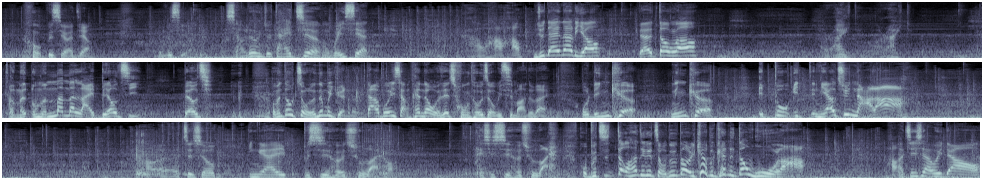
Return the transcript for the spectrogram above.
我不喜欢这样，我不喜欢。小六你就待着，很危险。好好好，你就待在那里哦。不要动喽 All right, all right，我们我们慢慢来，不要急，不要急。我们都走了那么远了，大家不会想看到我再从头走一次嘛？对不对？我宁可宁可一步一，你要去哪啦？好，呃，这时候应该不适合出来哈，还是适合出来？我不知道他这个角度到底看不看得到我啦。好，接下来会到，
